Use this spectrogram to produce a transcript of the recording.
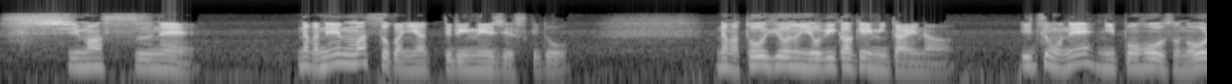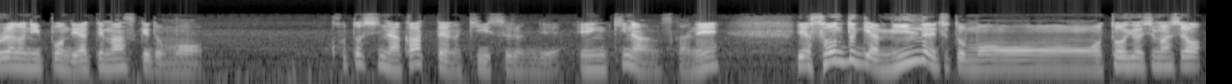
しますね。なんか年末とかにやってるイメージですけど、なんか投票の呼びかけみたいな、いつもね、日本放送のオーラの日本でやってますけども、今年なかったような気するんで、延期なんですかね。いや、その時はみんなでちょっともう、投票しましょ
